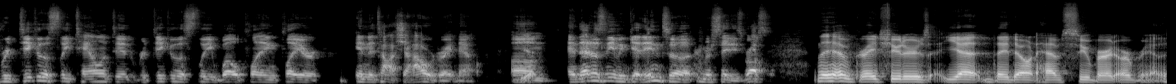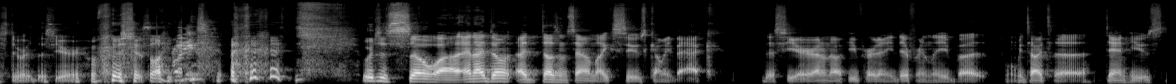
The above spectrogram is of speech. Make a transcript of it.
ridiculously talented, ridiculously well playing player in Natasha Howard right now. Um, yeah. And that doesn't even get into Mercedes Russell. They have great shooters, yet they don't have Sue Bird or Breanna Stewart this year, which is like, right? which is so wild. And I don't, it doesn't sound like Sue's coming back this year. I don't know if you've heard any differently, but when we talked to Dan Hughes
